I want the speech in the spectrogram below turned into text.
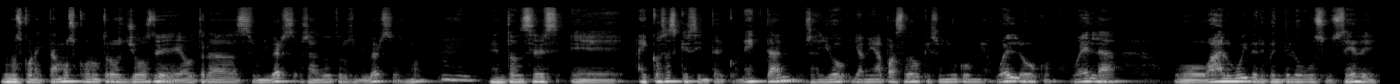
nos conectamos con otros yo de otros universos, o sea, de otros universos, ¿no? Entonces, eh, hay cosas que se interconectan, o sea, yo ya me ha pasado que sueño con mi abuelo, con mi abuela, o algo, y de repente luego sucede.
